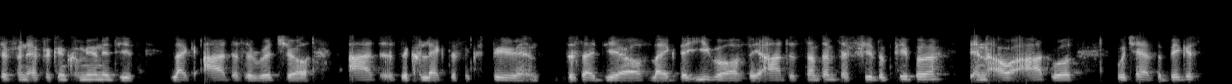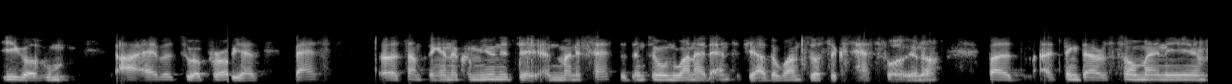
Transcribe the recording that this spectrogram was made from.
different African communities, like art as a ritual, art as a collective experience. This idea of like the ego of the artist. Sometimes I feel the people in our art world which have the biggest ego, who are able to appropriate best uh, something in a community and manifest it into one identity are the ones who are successful, you know. But I think there are so many,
